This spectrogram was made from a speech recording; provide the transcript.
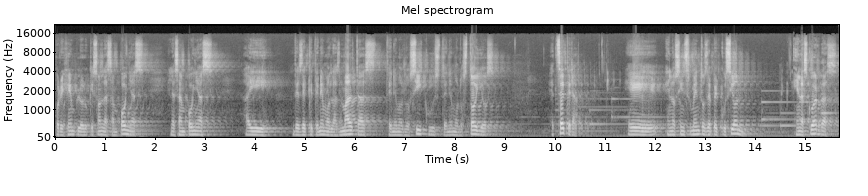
por ejemplo, lo que son las zampoñas. En las zampoñas hay desde que tenemos las maltas, tenemos los sicus, tenemos los toyos, etc. Eh, en los instrumentos de percusión, en las cuerdas,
